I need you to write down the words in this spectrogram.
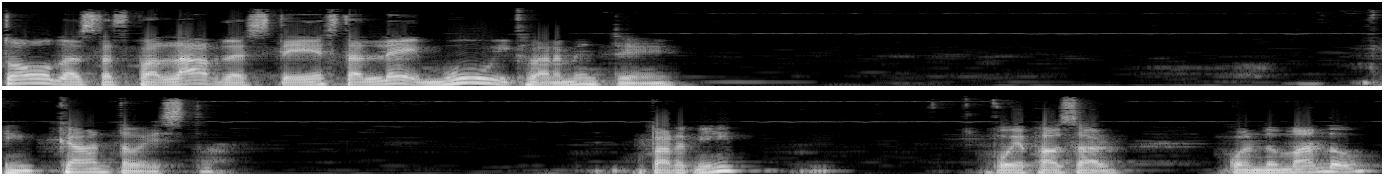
todas las palabras de esta ley muy claramente. Encanto esto para mí, voy a pausar. Cuando mando,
